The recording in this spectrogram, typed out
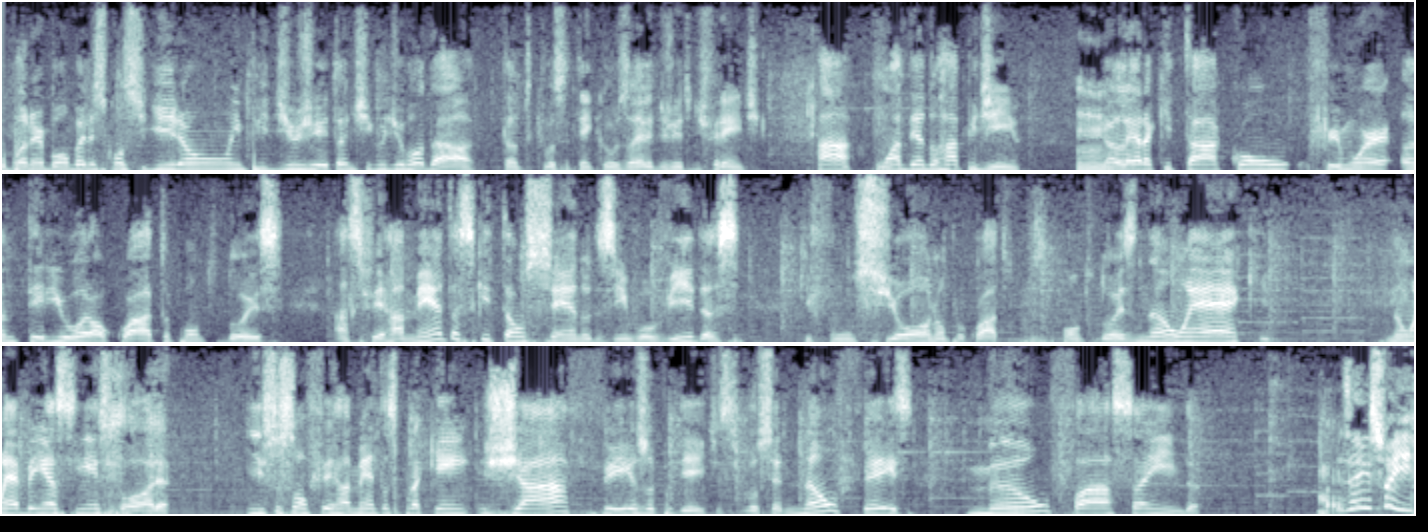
O Banner Bomb eles conseguiram impedir o jeito antigo de rodar, tanto que você tem que usar ele de um jeito diferente. Ah, um adendo rapidinho. Hum, Galera que tá com o firmware anterior ao 4.2, as ferramentas que estão sendo desenvolvidas que funcionam pro 4.2 não é que não é bem assim a história. Isso são ferramentas para quem já fez o update. Se você não fez, não faça ainda. Mas é isso aí.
